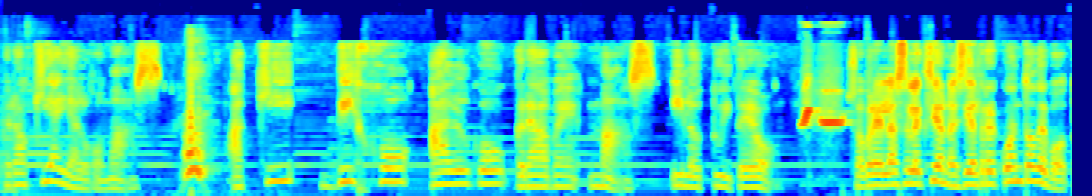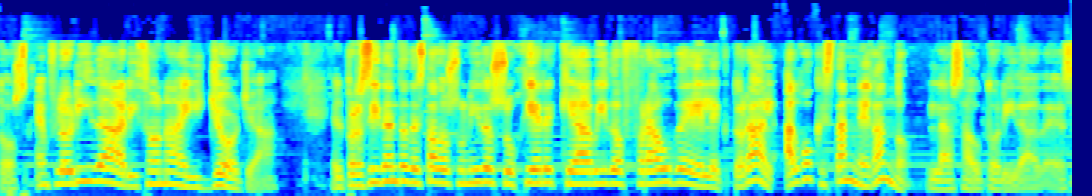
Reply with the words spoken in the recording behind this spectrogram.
Pero aquí hay algo más. Aquí dijo algo grave más y lo tuiteó. Sobre las elecciones y el recuento de votos en Florida, Arizona y Georgia, el presidente de Estados Unidos sugiere que ha habido fraude electoral, algo que están negando las autoridades.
